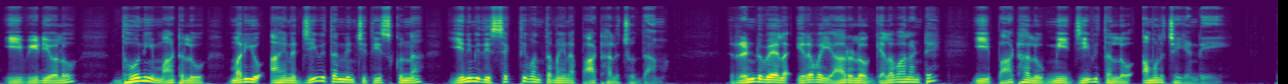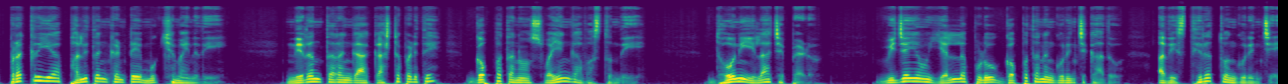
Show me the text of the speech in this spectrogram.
ఈ వీడియోలో ధోని మాటలు మరియు ఆయన జీవితం నుంచి తీసుకున్న ఎనిమిది శక్తివంతమైన పాఠాలు చూద్దాం. రెండు వేల ఇరవై ఆరులో గెలవాలంటే ఈ పాఠాలు మీ జీవితంలో అమలు చెయ్యండి ప్రక్రియ ఫలితం కంటే ముఖ్యమైనది. నిరంతరంగా కష్టపడితే గొప్పతనం స్వయంగా వస్తుంది. ధోని ఇలా చెప్పాడు విజయం ఎల్లప్పుడూ గొప్పతనం గురించి కాదు అది స్థిరత్వం గురించే.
